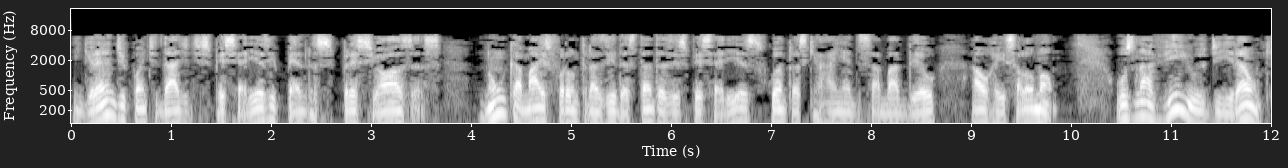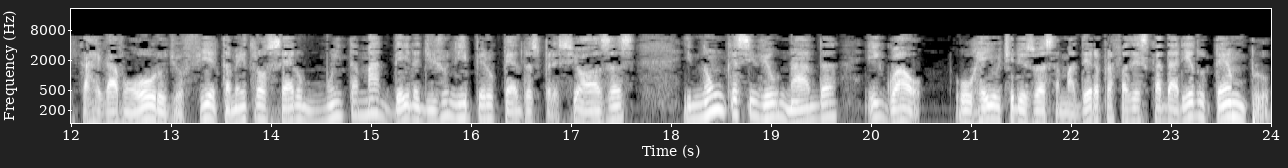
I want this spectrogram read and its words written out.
e grande quantidade de especiarias e pedras preciosas, Nunca mais foram trazidas tantas especiarias quanto as que a rainha de Sabá deu ao rei Salomão. Os navios de Irão, que carregavam ouro de Ofir, também trouxeram muita madeira de junípero, pedras preciosas, e nunca se viu nada igual. O rei utilizou essa madeira para fazer a escadaria do templo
